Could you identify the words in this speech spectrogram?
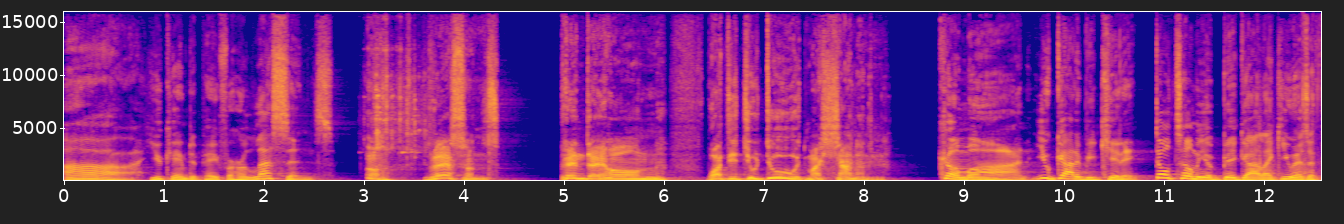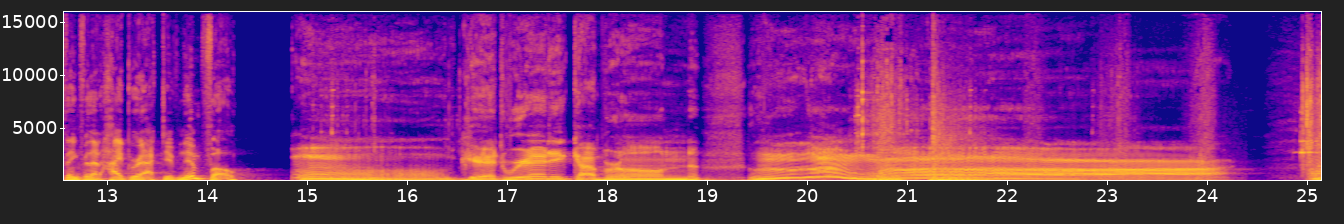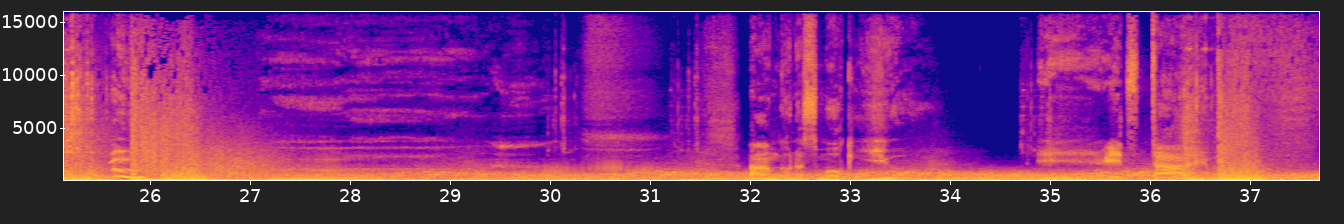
Ah, you came to pay for her lessons. Oh, lessons? Pendejon! What did you do with my Shannon? Come on, you gotta be kidding. Don't tell me a big guy like you has a thing for that hyperactive nympho. Oh, get ready, cabron. Mm. I'm gonna smoke you. It's time.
